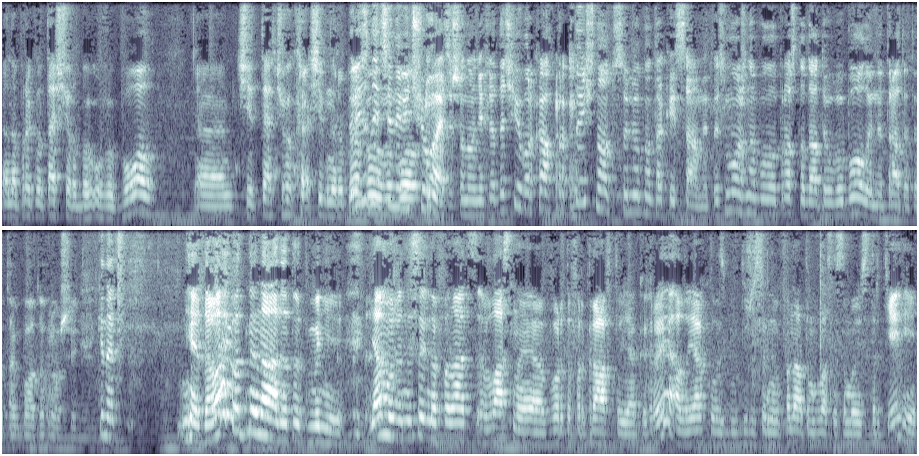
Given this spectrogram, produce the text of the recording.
е, наприклад, те, що робив Уве Бол, е, чи те, чого краще б не робив. Різниці не відчувається, шановні глядачі. Warcraft практично абсолютно такий самий. Тобто можна було просто дати увебол і не тратити так багато грошей. Кінець. Ні, давай от не треба тут мені. Я може не сильно фанат власне World of Warcraft як гри, але я колись був дуже сильним фанатом власне самої стратегії.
